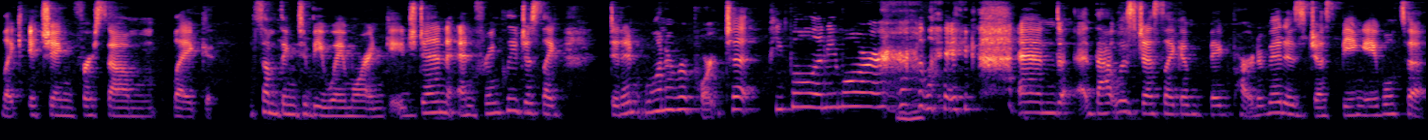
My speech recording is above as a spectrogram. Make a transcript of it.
like itching for some like something to be way more engaged in and frankly just like didn't want to report to people anymore. Mm-hmm. like and that was just like a big part of it is just being able to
